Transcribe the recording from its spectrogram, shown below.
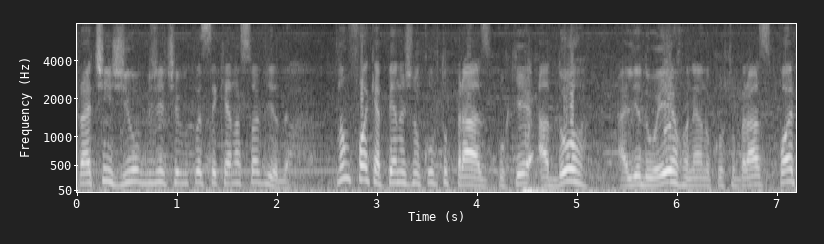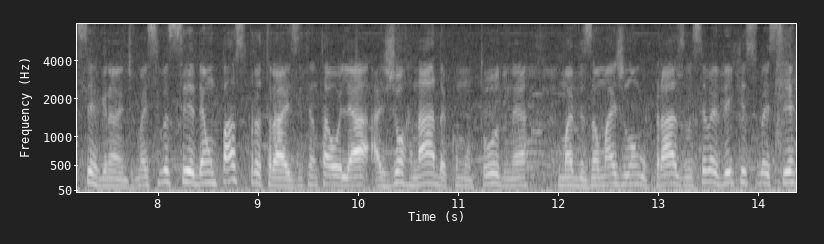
para atingir o objetivo que você quer na sua vida. Não foque apenas no curto prazo, porque a dor ali do erro né, no curto prazo pode ser grande, mas se você der um passo para trás e tentar olhar a jornada como um todo, né, com uma visão mais de longo prazo, você vai ver que isso vai ser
